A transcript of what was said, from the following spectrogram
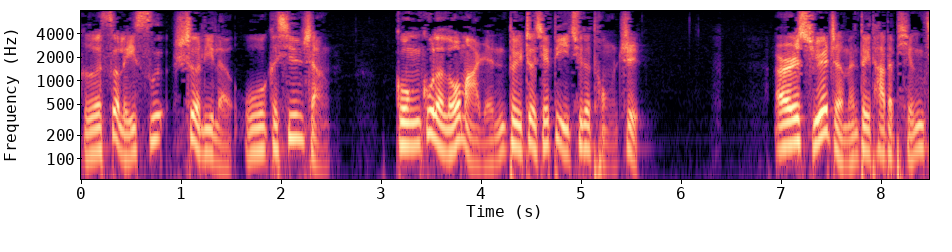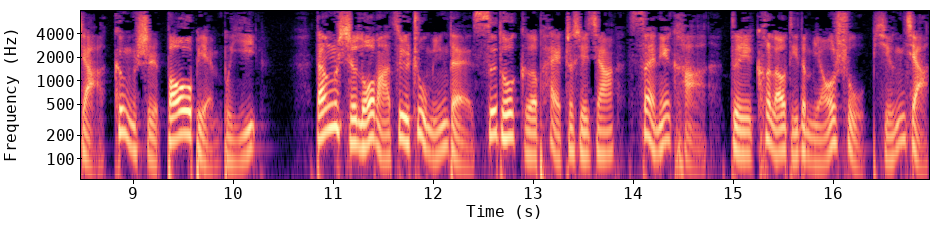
和色雷斯设立了五个新省，巩固了罗马人对这些地区的统治。而学者们对他的评价更是褒贬不一。当时，罗马最著名的斯多葛派哲学家塞涅卡对克劳迪的描述评价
